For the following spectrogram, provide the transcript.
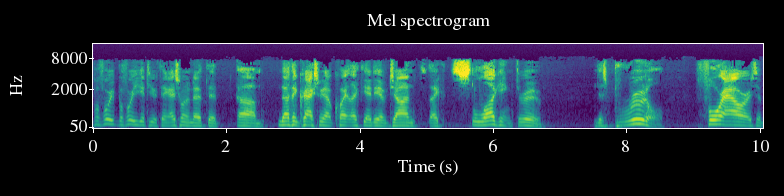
Before before you get to your thing, I just want to note that um, nothing cracks me up quite like the idea of John like slugging through this brutal four hours of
